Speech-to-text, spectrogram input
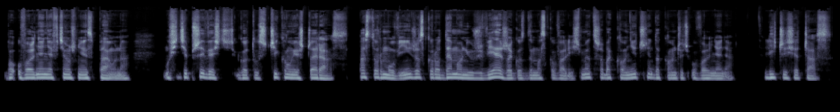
bo uwolnienie wciąż nie jest pełne. Musicie przywieźć go tu z Chiką jeszcze raz. Pastor mówi, że skoro demon już wie, że go zdemaskowaliśmy, trzeba koniecznie dokończyć uwolnienia. Liczy się czas.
